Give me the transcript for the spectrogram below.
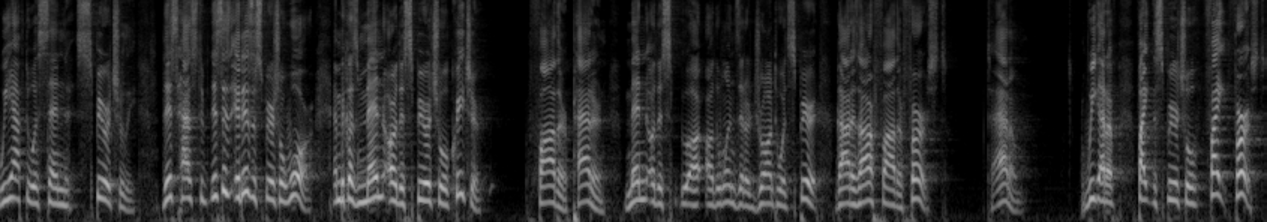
We have to ascend spiritually. This has to this is it is a spiritual war. And because men are the spiritual creature, father, pattern, men are the are, are the ones that are drawn towards spirit. God is our father first to Adam. We got to fight the spiritual fight first.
